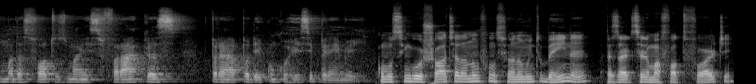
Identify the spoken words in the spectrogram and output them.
uma das fotos mais fracas para poder concorrer esse prêmio aí. Como single shot, ela não funciona muito bem, né? Apesar de ser uma foto forte.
